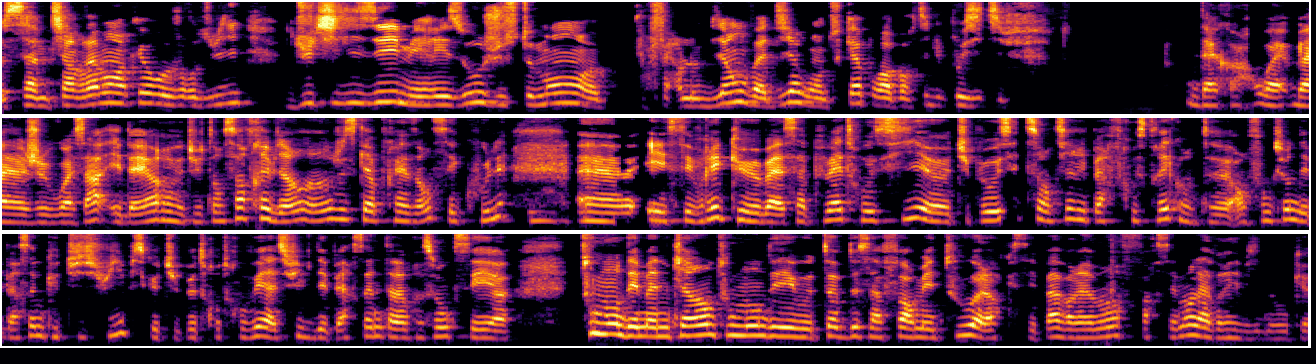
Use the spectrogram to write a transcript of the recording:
ça me tient vraiment à cœur aujourd'hui d'utiliser mes réseaux justement pour faire le bien, on va dire, ou en tout cas pour apporter du positif. D'accord, ouais, bah, je vois ça et d'ailleurs, tu t'en sors très bien, hein, jusqu'à présent, c'est cool. Mmh. et c'est vrai que, bah, ça peut être aussi, tu peux aussi te sentir hyper frustré quand, en fonction des personnes que tu suis, puisque tu peux te retrouver à suivre des personnes, tu as l'impression que c'est, tout le monde est mannequin, tout le monde est au top de sa forme et tout, alors que c'est pas vraiment forcément la vraie vie donc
